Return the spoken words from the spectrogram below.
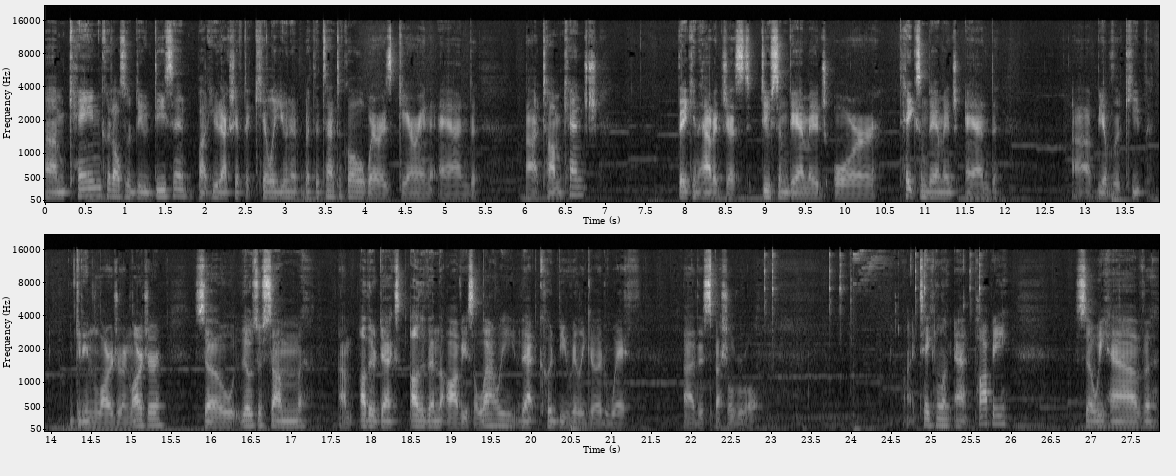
Um, Kayn could also do decent, but he would actually have to kill a unit with the tentacle, whereas Garen and uh, Tahm Kench, they can have it just do some damage or take some damage and uh, be able to keep getting larger and larger. So those are some um, other decks other than the obvious Illaoi that could be really good with uh, this special rule. All right, taking a look at Poppy. So we have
